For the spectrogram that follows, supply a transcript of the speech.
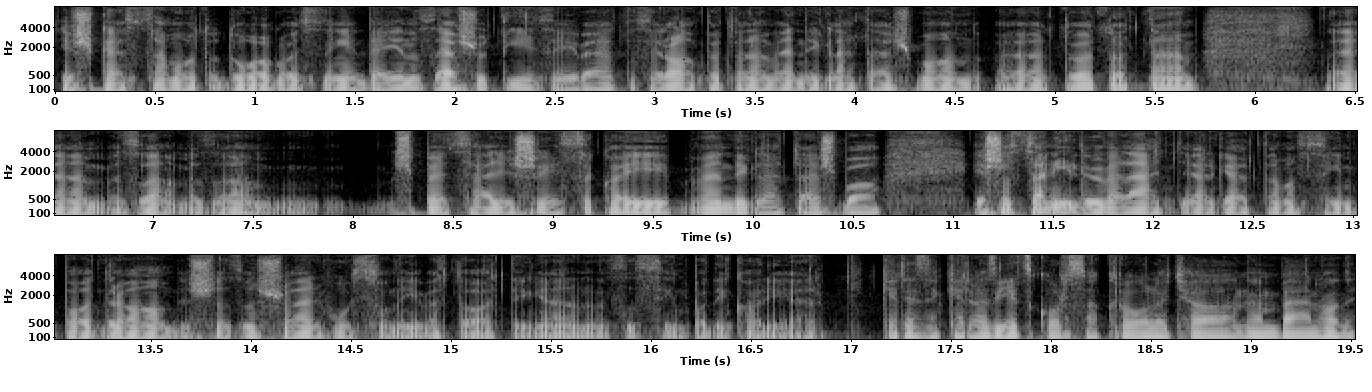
és kezdtem ott dolgozni. De én az első tíz évet azért alapvetően a vendéglátásban töltöttem. Ez a, ez a speciális éjszakai vendéglátásba, és aztán idővel átnyergeltem a színpadra, és ez most már 20 éve tart, igen, ez a színpadi karrier. Kérdezni kell az éjszkorszakról, hogyha nem bánod.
